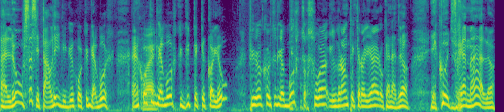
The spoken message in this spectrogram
Allô, ça, c'est parler des deux côtés de la bouche. Un côté Ouais. de la bouche, tu dis que t'es écolo. Puis l'autre côté de la bouche, tu reçois les grandes pétrolières au Canada. Écoute, vraiment, là.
